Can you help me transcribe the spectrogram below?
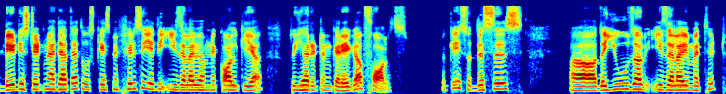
डेड स्टेट में आ जाता है तो उस केस में फिर से यदि इज़ अलाइव हमने कॉल किया तो यह रिटर्न करेगा false okay so this is the use of is alive method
